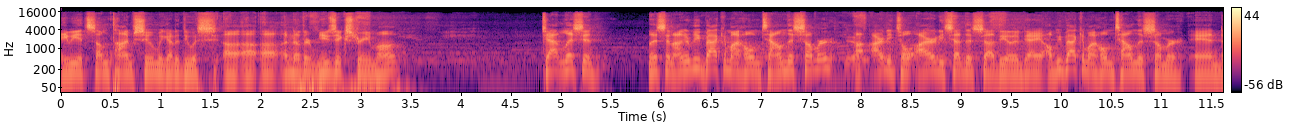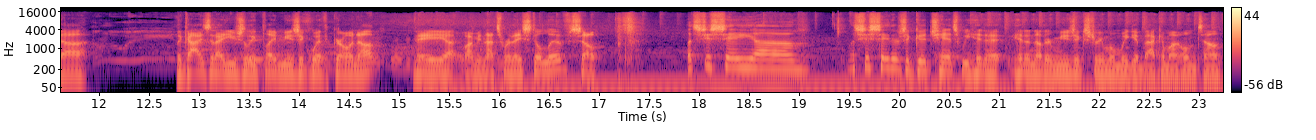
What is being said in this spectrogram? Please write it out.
Maybe it's sometime soon. We got to do a, uh, uh, uh, another music stream, huh? Chat, listen. Listen, I'm gonna be back in my hometown this summer. Yeah, I I already told, I already said this uh, the other day. I'll be back in my hometown this summer, and uh, the guys that I usually played music with growing up, they, uh, I mean, that's where they still live. So let's just say, um, let's just say there's a good chance we hit a, hit another music stream when we get back in my hometown.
